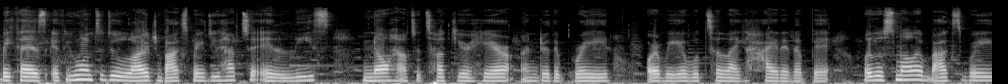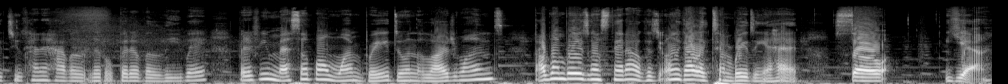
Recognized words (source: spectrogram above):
Because if you want to do large box braids you have to at least know how to tuck your hair under the braid or be able to like hide it a bit. With the smaller box braids you kind of have a little bit of a leeway. But if you mess up on one braid doing the large ones that one braid is gonna stand out because you only got like 10 braids in your head. So, yeah.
